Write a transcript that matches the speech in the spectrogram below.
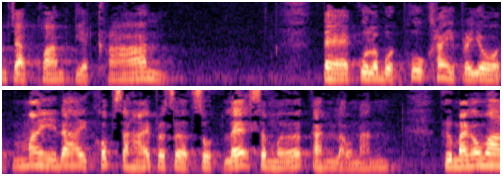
ำจัดความเกียดคร้าน แต่กุลบุตรผู้ใคร่ประโยชน์ไม่ได้คบสหายประเสริฐสุดและเสมอกันเหล่านั้น คือหมายความว่า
